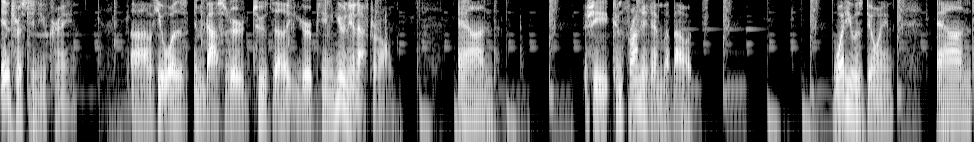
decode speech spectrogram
interest in Ukraine. Uh, he was ambassador to the European Union, after all. And she confronted him about what he was doing and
